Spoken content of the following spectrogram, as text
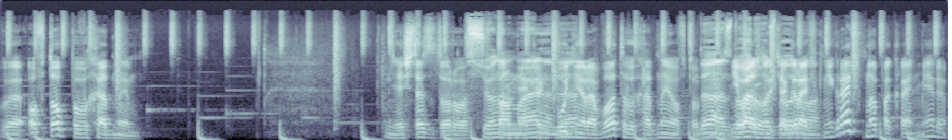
оф топ по выходным. Я считаю, здорово. Всё Вполне нормально, как будни да. работа, выходные офф-топ. Да, Не- здорово, Неважно, у тебя здорово. график, не график, но, по крайней мере,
